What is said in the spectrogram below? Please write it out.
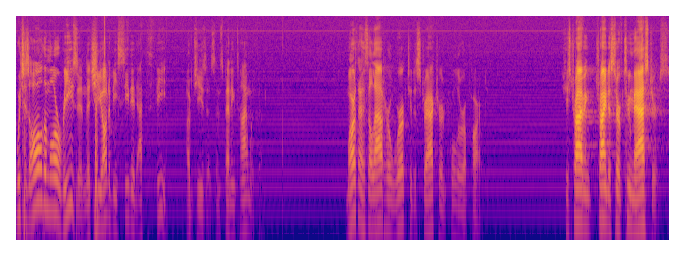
which is all the more reason that she ought to be seated at the feet of Jesus and spending time with him. Martha has allowed her work to distract her and pull her apart. She's trying, trying to serve two masters.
